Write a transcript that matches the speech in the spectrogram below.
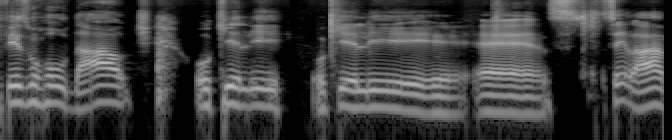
fez um holdout, ou que ele. Ou que ele. É, sei lá.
